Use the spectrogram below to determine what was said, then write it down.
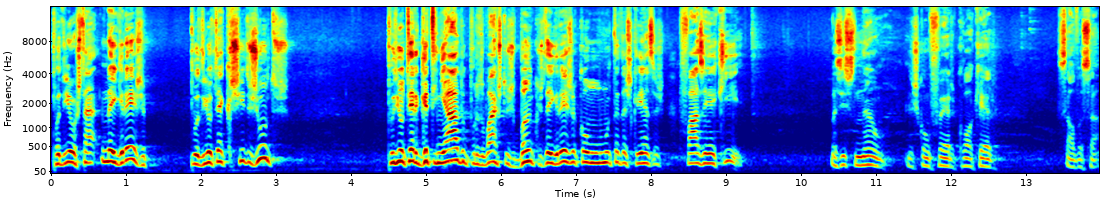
podiam estar na igreja, podiam ter crescido juntos, podiam ter gatinhado por debaixo dos bancos da igreja, como muitas das crianças fazem aqui. Mas isso não lhes confere qualquer salvação.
